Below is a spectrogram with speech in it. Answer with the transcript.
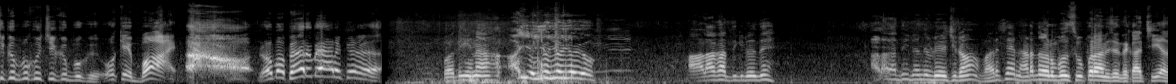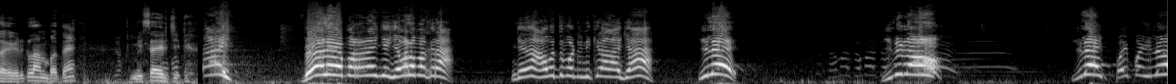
சிக்கு புக்கு சிக்கு புக்கு ஓகே பாய் ரொம்ப பெருமையாக இருக்கு. பார்த்தீங்கன்னா ஐயோ ஐயோ ஐயோ அழகா கத்திக்கிட்டு வந்து அழகா கத்திக்கிட்டு வந்து இப்படி வச்சுட்டோம். வரிசையாக நடந்து வரும்போது சூப்பராக இருந்துச்சு அந்த காட்சி. அதை எடுக்கலான்னு பார்த்தேன். மிஸ் ஆயிடுச்சு ஏய் வேலையை பாடுறா இங்க எவ்வளவு பாக்குற? இங்க தான் அவுத்து போட்டு நிக்கிறாளா இங்க? இல்லே இல்லடா இல்லை பைப்பா இல்லை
